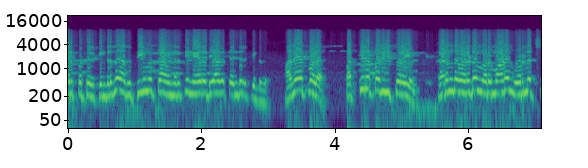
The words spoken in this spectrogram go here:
ஏற்பட்டிருக்கின்றது. அது திமுகவினருக்கு நேரடியாக சென்றிருக்கின்றது அதே போல பத்திரப்பதிவுத்துறையில் கடந்த வருடம் வருமானம் ஒரு லட்சம்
